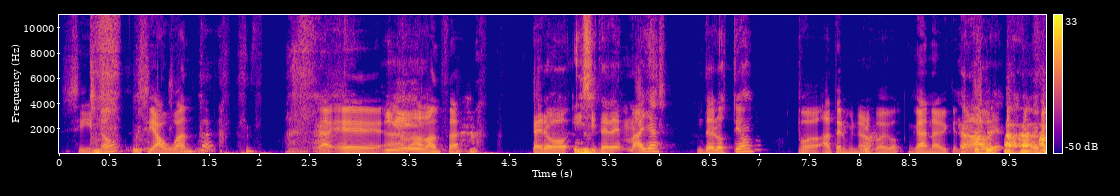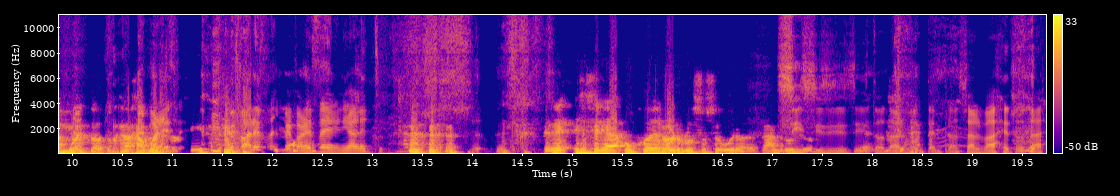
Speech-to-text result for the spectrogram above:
Si no, si aguanta, eh, Y- avanza. Pero, ¿y si te desmayas del ostión? A terminar el juego. Gana el que te Ah, vale. Ha, ha- ha muerto, ha Me muerto. sí. Me parece, me parece genial esto. Ese sería un juego de rol ruso seguro, de plan ruso. Sí, sí, sí, sí, totalmente. En plan salvaje, total.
